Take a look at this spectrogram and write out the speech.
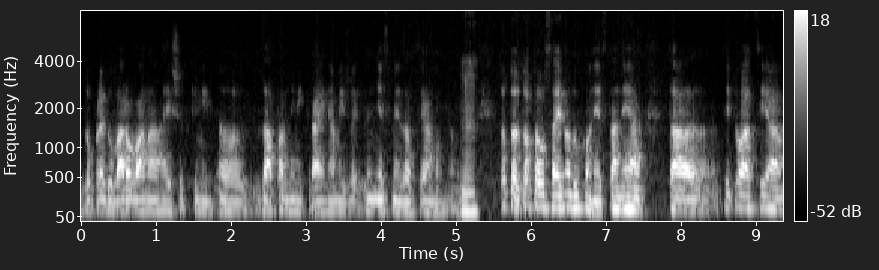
dopredu varovaná aj všetkými západnými krajinami, že nesmie zasiahnuť. Mm. Toto, toto už sa jednoducho nestane a tá situácia e,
